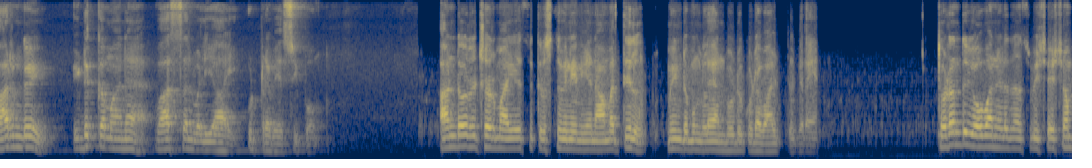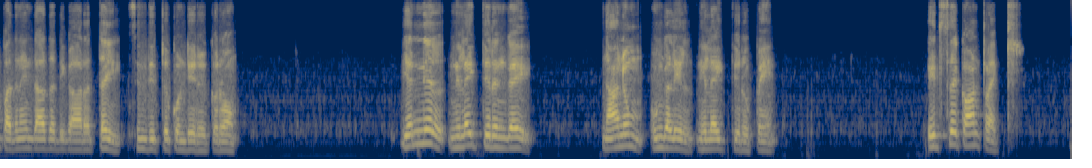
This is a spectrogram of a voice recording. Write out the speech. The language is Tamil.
பாருங்கள் இடுக்கமான வாசல் வழியாய் உற்றவேசிப்போம். ஆண்டோர் இயேசு கிறிஸ்துவின் இனிய நாமத்தில் மீண்டும் உங்களை அன்போடு கூட வாழ்த்துகிறேன். தொடர்ந்து யோவான் எழுதின சுவிசேஷம் பதினைந்தாவது அதிகாரத்தை சிந்தித்து கொண்டிருக்கிறோம். என்னில் நிலைத்திருங்கள் நானும் உங்களில் நிலைத்திருப்பேன். இட்ஸ் எ கான்ட்ராக்ட்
